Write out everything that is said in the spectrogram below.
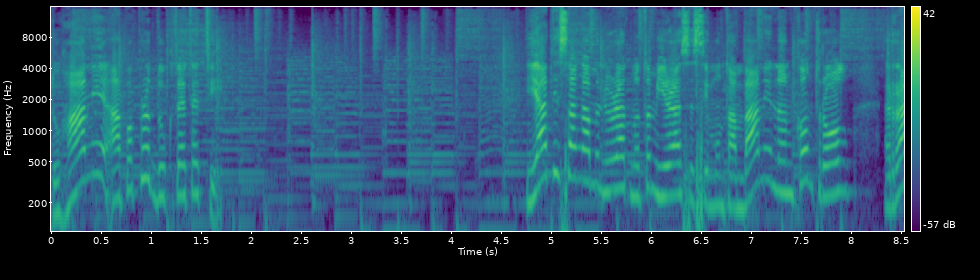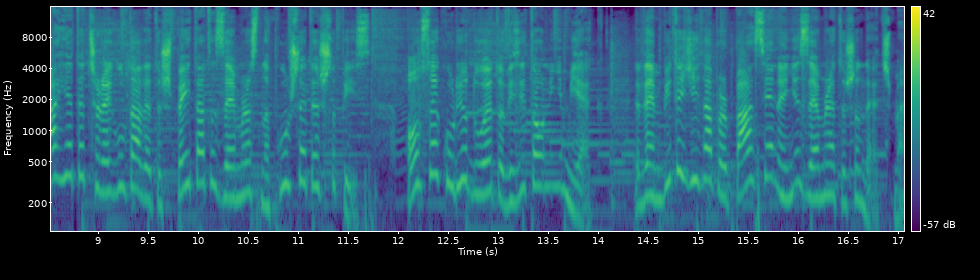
duhani apo produktet e tij. Ja disa nga mënyrat më të mira se si mund t'i mbani nën kontroll Rrahjet e çrregullta dhe të shpejta të zemrës në kushtet e shtëpisë, ose kur ju duhet të vizitoni një mjek, dhe mbi të gjitha për pasjen e një zemre të shëndetshme.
